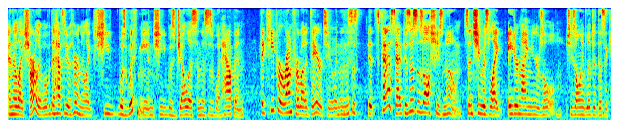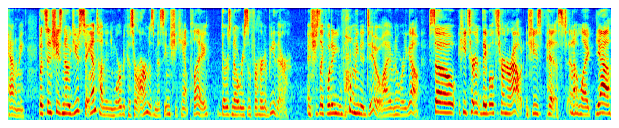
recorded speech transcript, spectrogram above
And they're like, "Charlotte, what would that have to do with her?" And they're like, "She was with me, and she was jealous, and this is what happened." They keep her around for about a day or two and then this is it's kind of sad because this is all she's known since she was like eight or nine years old. She's only lived at this academy. But since she's no use to anton anymore because her arm is missing she can't play there's no reason for her to be there. And she's like what do you want me to do? I have nowhere to go. So he turned they both turn her out and she's pissed and i'm like yeah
